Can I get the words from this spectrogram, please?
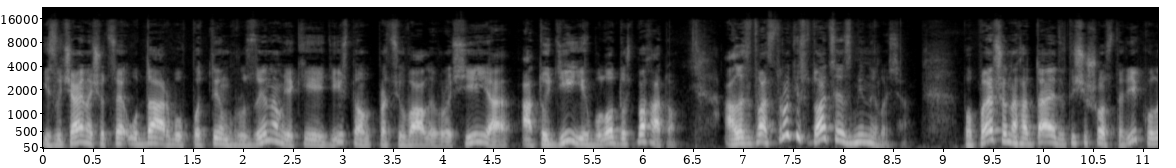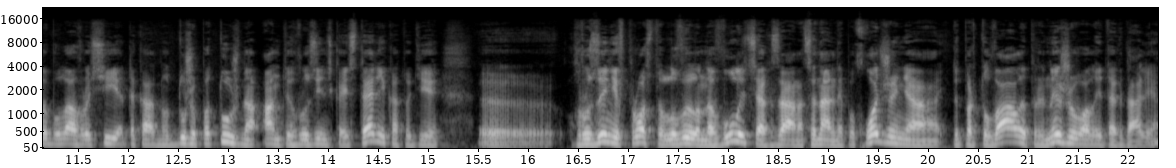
І звичайно, що це удар був по тим грузинам, які дійсно працювали в Росії, а, а тоді їх було досить багато. Але за 20 років ситуація змінилася. По-перше, нагадаю, 2006 рік, коли була в Росії така ну дуже потужна антигрузинська істерика, тоді е, грузинів просто ловили на вулицях за національне походження, депортували, принижували і так далі.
